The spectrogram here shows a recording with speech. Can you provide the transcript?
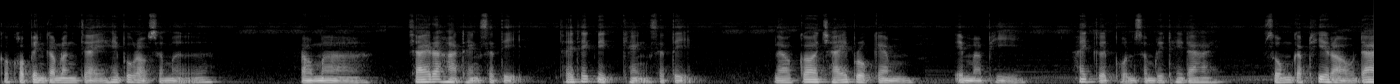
ก็ขอเป็นกำลังใจให้พวกเราเสมอ เรามาใช้รหัสแห่งสติ ใช้เทคนิคแห่งสติ แล้วก็ใช้โปรแกรม MRP ให้เกิดผลสำเร็จให้ได้ สมกับที่เราได้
